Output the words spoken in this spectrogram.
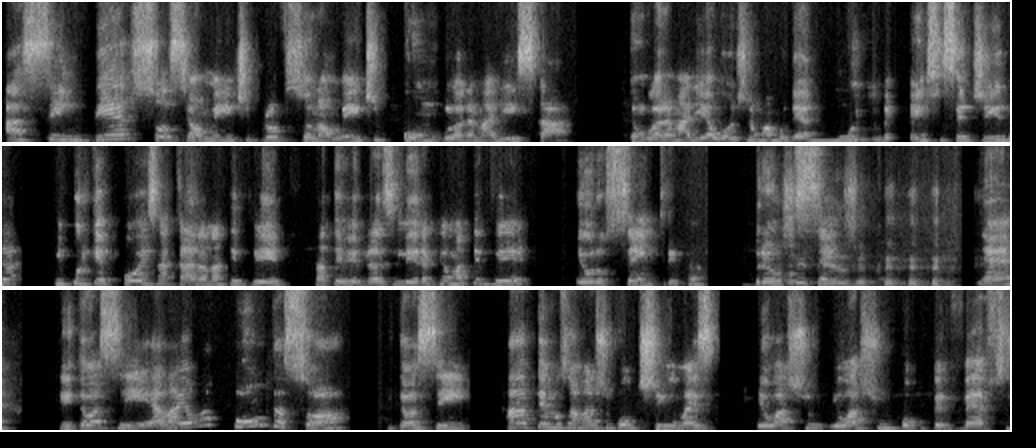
ascender socialmente, profissionalmente, como Glória Maria está. Então, Glória Maria hoje é uma mulher muito bem sucedida e porque pôs a cara na TV, na TV brasileira, que é uma TV eurocêntrica, brancocêntrica, né? Então, assim, ela é uma ponta só. Então, assim, ah, temos a Maju Coutinho, mas eu acho, eu acho um pouco perverso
